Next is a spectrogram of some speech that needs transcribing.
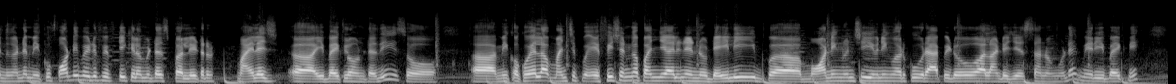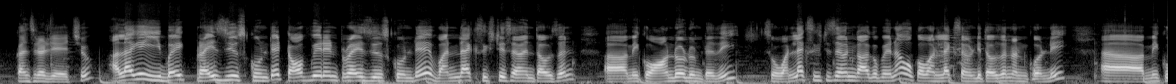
ఎందుకంటే మీకు forty five to fifty kilometres per litre mileage ఈ బైక్లో ఉంటుంది. సో మీకు ఒకవేళ మంచి ఎఫిషియెంట్గా పనిచేయాలి నేను డైలీ మార్నింగ్ నుంచి ఈవినింగ్ వరకు ర్యాపిడో అలాంటివి చేస్తాను అనుకుంటే మీరు ఈ బైక్ని కన్సిడర్ చేయొచ్చు. అలాగే ఈ బైక్ ప్రైస్ చూసుకుంటే టాప్ వేరియంట్ ప్రైస్ చూసుకుంటే one lakh sixty seven thousand మీకు ఆన్ రోడ్ ఉంటుంది. So one lakh sixty seven కాకపోయినా ఒక వన్ ల్యాక్ సెవెంటీ థౌసండ్ అనుకోండి. మీకు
